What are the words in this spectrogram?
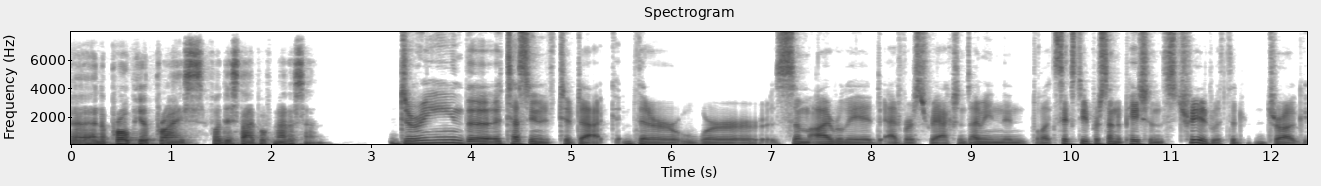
uh, an appropriate price for this type of medicine. During the testing of Tivdak, there were some eye related adverse reactions. I mean, in like 60% of patients treated with the drug,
